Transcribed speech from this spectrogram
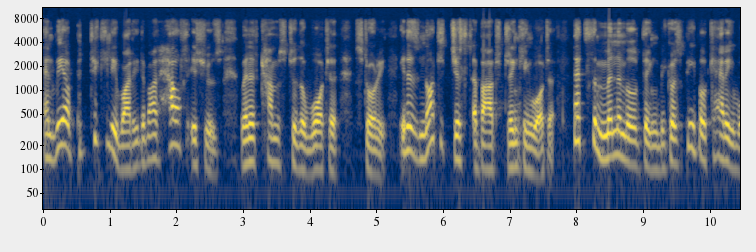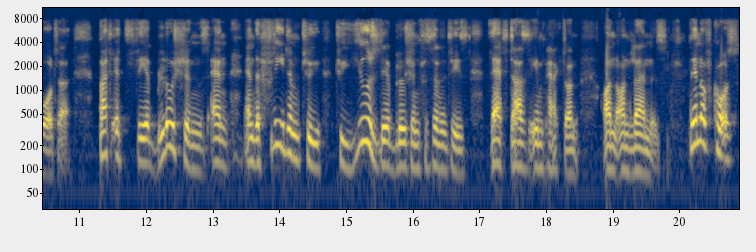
And we are particularly worried about health issues when it comes to the water story. It is not just about drinking water. That's the minimal thing because people carry water, but it's the ablutions and, and the freedom to, to use the ablution facilities that does impact on, on, on learners. Then, of course,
